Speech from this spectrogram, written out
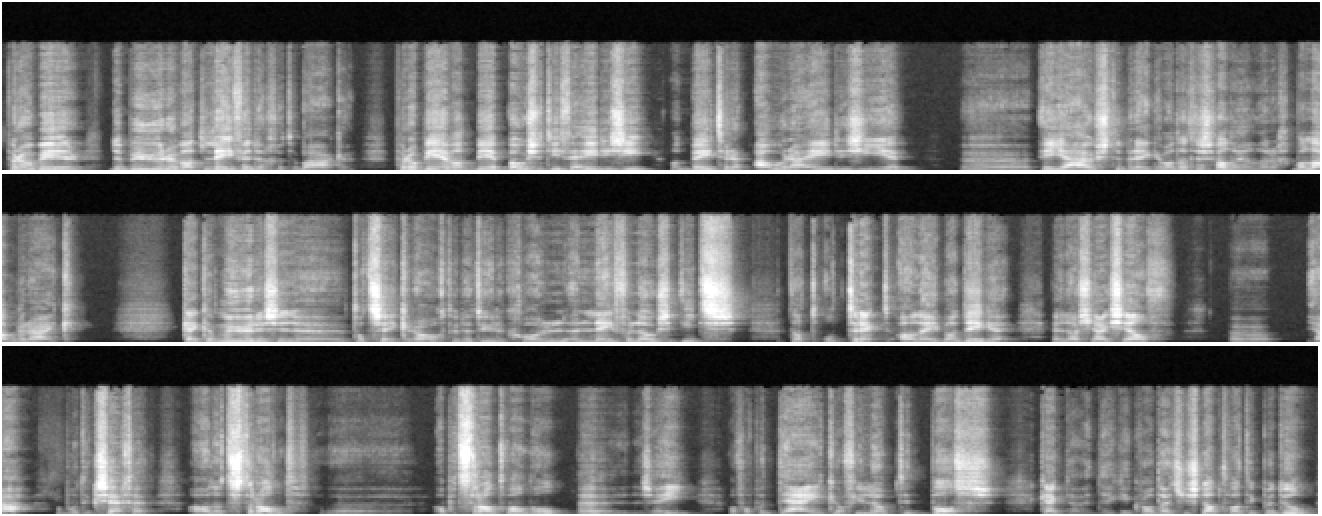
Probeer de muren wat levendiger te maken. Probeer wat meer positieve energie, wat betere aura-energieën uh, in je huis te brengen. Want dat is wel heel erg belangrijk. Kijk, een muur is uh, tot zekere hoogte natuurlijk gewoon levenloos iets. Dat onttrekt alleen maar dingen. En als jij zelf ja, wat moet ik zeggen, al dat strand, uh, op het strand wandel, de zee, of op een dijk, of je loopt in het bos. Kijk, dan denk ik wel dat je snapt wat ik bedoel.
